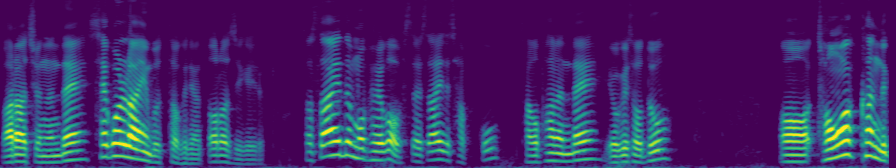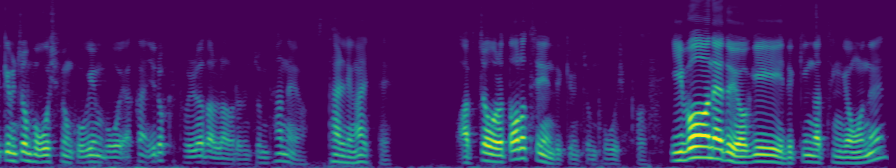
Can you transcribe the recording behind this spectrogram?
말아주는데 쇄골 라인부터 그냥 떨어지게 이렇게 자 사이드 뭐 별거 없어요 사이드 잡고 작업하는데 여기서도 어, 정확한 느낌 좀 보고 싶으면 고객님 보고 약간 이렇게 돌려달라 그러면 좀 편해요. 스타일링 할 때. 앞쪽으로 떨어뜨리는 느낌 좀 보고 싶어서. 이번에도 여기 느낌 같은 경우는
